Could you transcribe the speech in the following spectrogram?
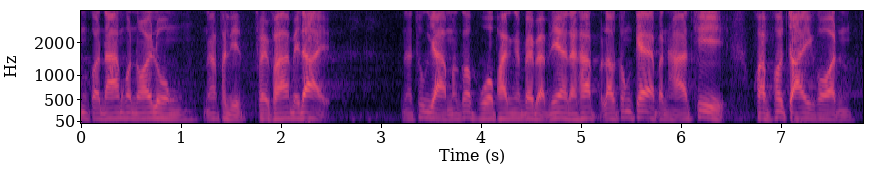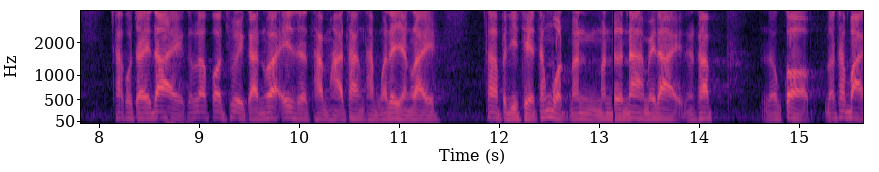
ำก็น้ำก็น้อยลงนะผลิตไฟฟ้าไม่ได้นะทุกอย่างมันก็พัวพันกันไปแบบนี้นะครับ เราต้องแก้ปัญหาที่ความเข้าใจก่อน ถ้าเข้าใจได้ก็แล้วก็ช่วยกันว่าจะทำหาทางทำกันได้อย่างไร ถ้าปฏิเสธทั้งหมดมันมันเดินหน้าไม่ได้นะครับ แล้วก็รัฐบาล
